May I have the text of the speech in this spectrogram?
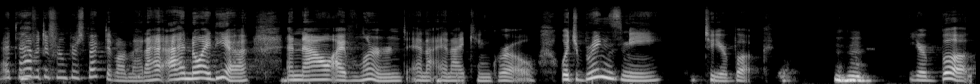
I have a different perspective on that. I, I, had no idea. And now i've learned and, and i can grow which brings me to your book. Mm-hmm. your book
